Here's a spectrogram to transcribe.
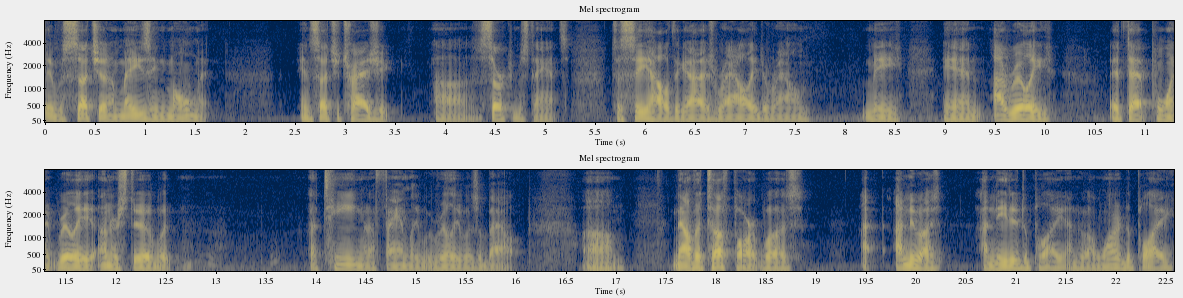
it was such an amazing moment in such a tragic uh, circumstance to see how the guys rallied around me. And I really, at that point, really understood what a team and a family really was about. Um, now, the tough part was I, I knew I, I needed to play, I knew I wanted to play,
